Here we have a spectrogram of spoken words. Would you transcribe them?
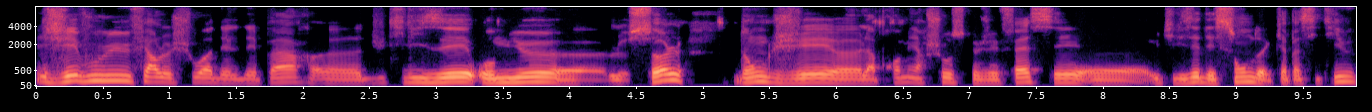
j'ai voulu faire le choix dès le départ euh, d'utiliser au mieux le sol. Donc, j'ai la première chose que j'ai fait, c'est utiliser des sondes capacitives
